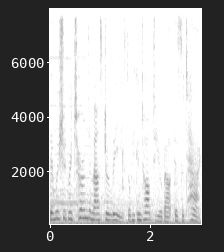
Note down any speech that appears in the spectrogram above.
Then we should return to Master Li so he can talk to you about this attack.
